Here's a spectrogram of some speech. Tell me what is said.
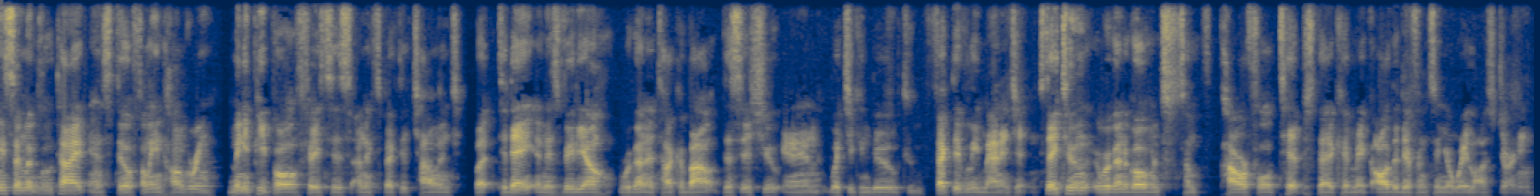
semaglutide and still feeling hungry. Many people face this unexpected challenge, but today in this video, we're going to talk about this issue and what you can do to effectively manage it. Stay tuned. We're going to go over some powerful tips that could make all the difference in your weight loss journey.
